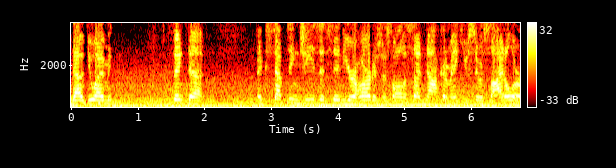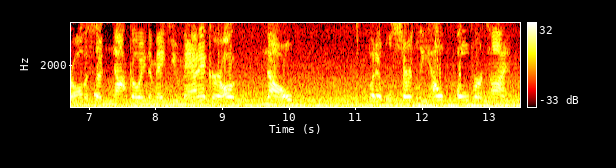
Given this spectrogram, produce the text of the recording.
Now, do I think that accepting Jesus into your heart is just all of a sudden not going to make you suicidal or all of a sudden not going to make you manic or all no, but it will certainly help over time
